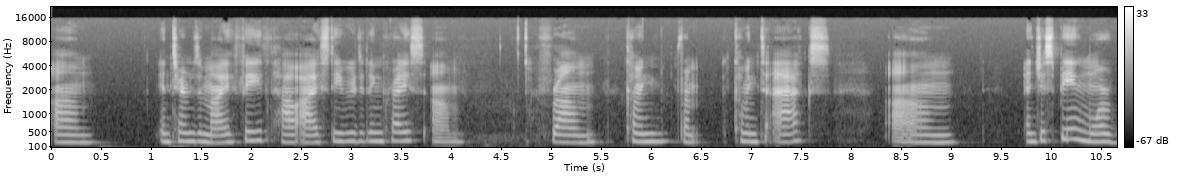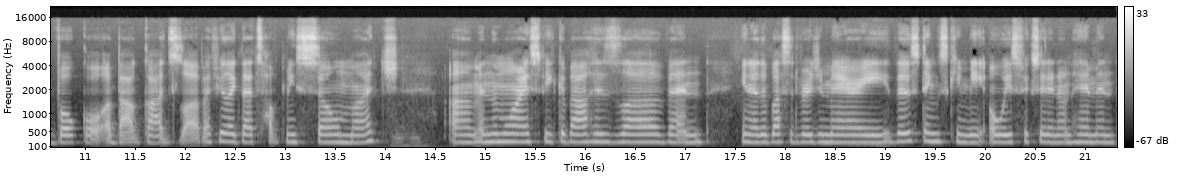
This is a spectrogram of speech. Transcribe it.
Um, in terms of my faith, how I stay rooted in Christ, um, from coming from coming to Acts, um, and just being more vocal about God's love. I feel like that's helped me so much. Um, and the more I speak about His love and you know the Blessed Virgin Mary, those things keep me always fixated on Him and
